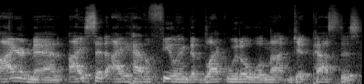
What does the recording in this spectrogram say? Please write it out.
Iron Man. I said I have a feeling that Black Widow will not get past this.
